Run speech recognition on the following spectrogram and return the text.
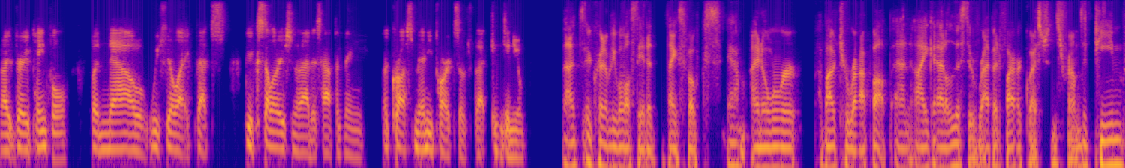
right? Very painful. But now we feel like that's the acceleration of that is happening across many parts of that continuum. That's incredibly well stated. Thanks folks. Um, i know we're about to wrap up, and I got a list of rapid fire questions from the team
